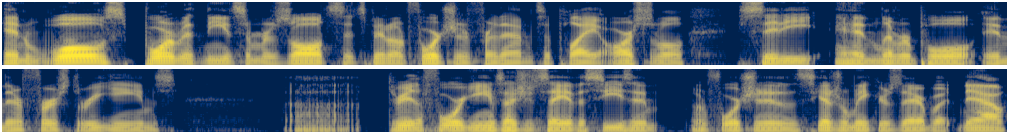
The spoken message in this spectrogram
and Wolves. Bournemouth needs some results. It's been unfortunate for them to play Arsenal, City, and Liverpool in their first three games. Uh, three of the four games, I should say, of the season. Unfortunate of the schedule makers there, but now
